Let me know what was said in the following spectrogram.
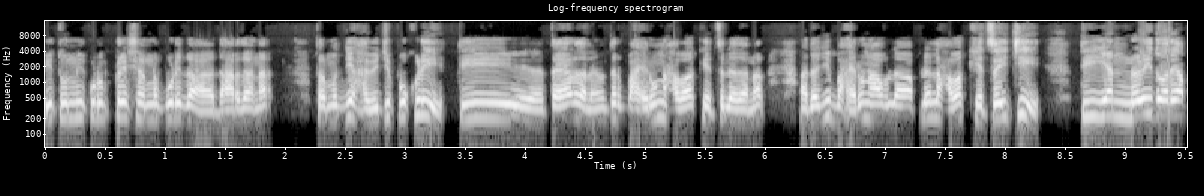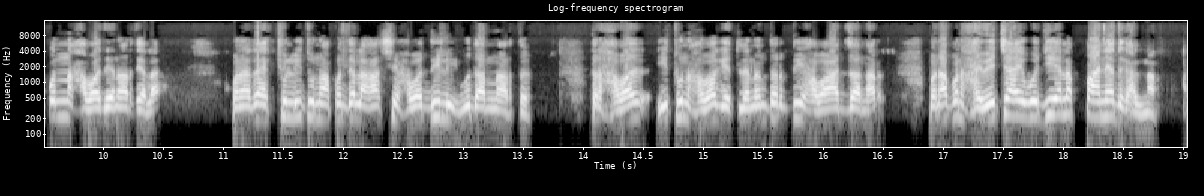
इथून इकडून प्रेशरनं पुढे धार जाणार. तर मग जी हवेची पोकळी ती तयार झाल्यानंतर बाहेरून हवा खेचल्या जाणार. आता जी बाहेरून आपल्याला हवा खेचायची ती या नळीद्वारे आपण हवा देणार त्याला. पण आता ऍक्च्युअली इथून आपण त्याला अशी हवा दिली उदाहरणार्थ. तर हवा इथून हवा घेतल्यानंतर ती हवा आत जाणार. पण आपण हवेच्या ऐवजी याला पाण्यात घालणार.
